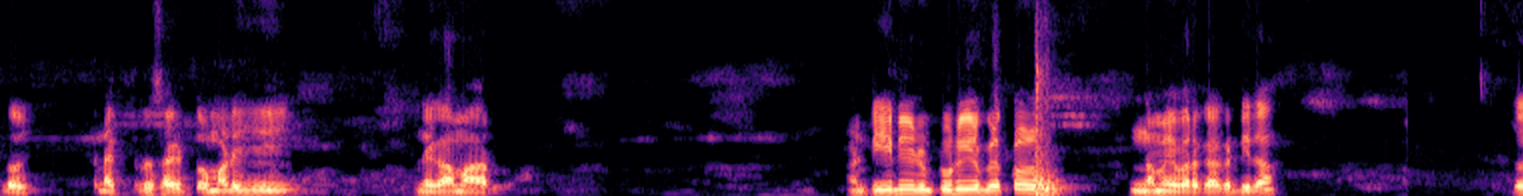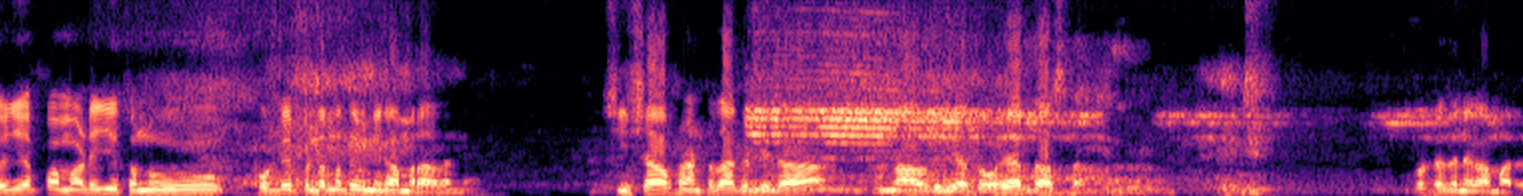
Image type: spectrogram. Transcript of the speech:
ਲਓ ਜੀ ਕਨੈਕਟਰ ਸਾਈਡ ਤੋਂ ਮੜੀ ਜੀ ਨਿਗਾਹ ਮਾਰ ਲਓ। ਇੰਟੀਰੀਅਰ ਇੰਟੂਰੀਅਰ ਬਿਲਕੁਲ ਨਵੇਂ ਵਰਗਾ ਗੱਡੀ ਦਾ। ਲਓ ਜੀ, ਆਪਾਂ ਮਾੜੀ ਜੀ ਤੁਹਾਨੂੰ ਥੋੜੇ ਪਿੱਲਰ ਤੇ ਵੀ ਨਿਗਾਹ ਮਰਾ ਦਿੰਦੇ ਹਾਂ। ਸ਼ੀਸ਼ਾ ਫਰੰਟ ਦਾ, ਗੱਡੀ ਦਾ, ਨਾਲ ਦੀ ਆ 2010 ਦਾ। ਗੋਡੇ ਤੇ ਨਿਗਾਹ ਮਾਰ।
